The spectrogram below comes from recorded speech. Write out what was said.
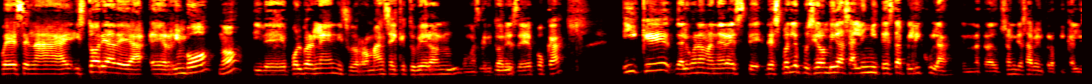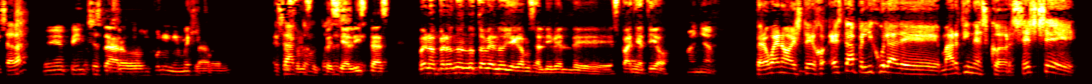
pues en la historia de eh, Rimbaud, ¿no? Y de Paul Verlaine y su romance ahí que tuvieron como escritores de época. Y que de alguna manera este, después le pusieron vidas al límite a esta película, en la traducción, ya saben, tropicalizada. Eh, pinches, claro. en México. Exacto. Somos especialistas. Bueno, pero no, no, todavía no llegamos al nivel de España, tío. Mañana. Pero bueno, este, esta película de Martin Scorsese,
